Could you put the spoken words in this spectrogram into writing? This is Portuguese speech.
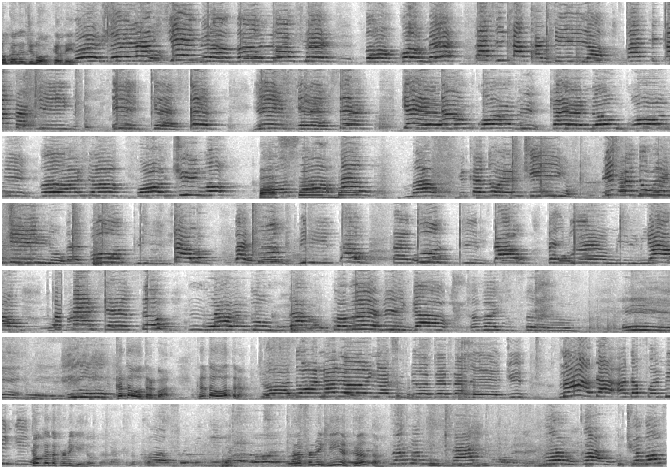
Então canta de novo, ver. Passa mal. Mal, Canta outra agora. Canta outra. A dona aranha subiu até parede, nada, a da formiguinha. Então canta a formiguinha. Qual formiguinha? A da formiguinha, canta. Vamos almoçar. Vamos, calma. Chegou o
